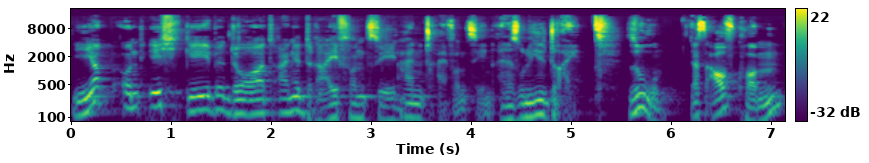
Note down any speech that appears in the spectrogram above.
Jopp, und ich gebe dort eine drei von zehn. Eine 3 von 10, eine solide 3. So, das Aufkommen.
